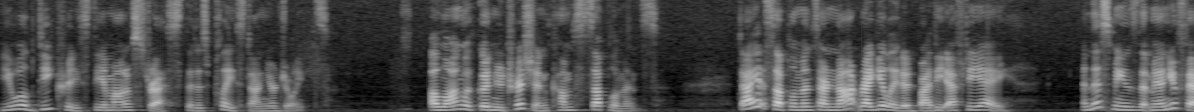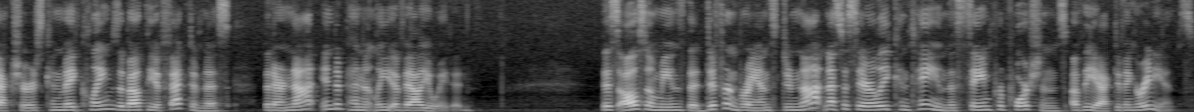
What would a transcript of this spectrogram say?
you will decrease the amount of stress that is placed on your joints. Along with good nutrition comes supplements. Diet supplements are not regulated by the FDA, and this means that manufacturers can make claims about the effectiveness that are not independently evaluated. This also means that different brands do not necessarily contain the same proportions of the active ingredients.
